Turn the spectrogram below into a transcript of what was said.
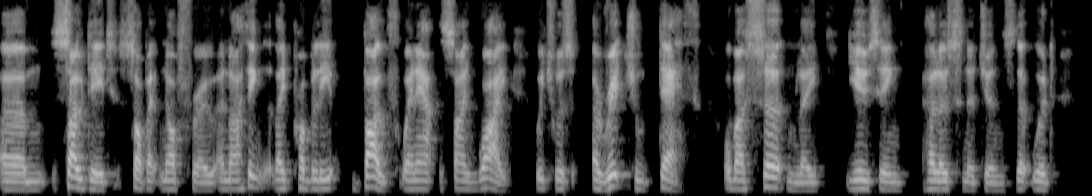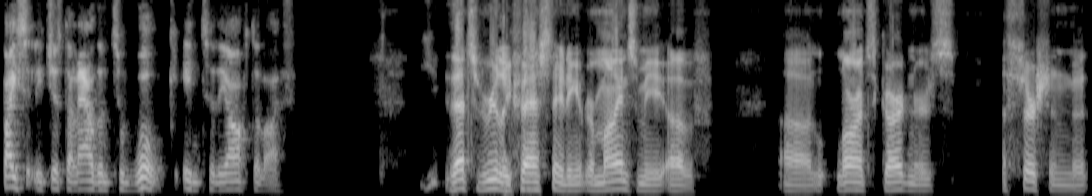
um, so did Sobek Nofru. And I think that they probably both went out the same way, which was a ritual death, almost certainly using hallucinogens that would basically just allow them to walk into the afterlife. That's really fascinating. It reminds me of uh, Laurence Gardner's assertion that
